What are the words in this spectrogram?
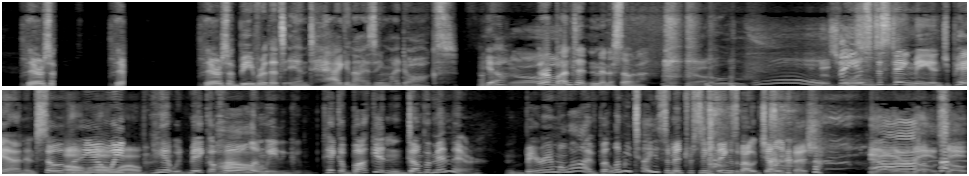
There's a there, there's a beaver that's antagonizing my dogs. Yeah, they're abundant in Minnesota. Yeah. This They one. used to sting me in Japan, and so Oh, you know, oh, we'd, wow. yeah, we'd make a hole and we'd take a bucket and dump them in there and bury them alive. But let me tell you some interesting things about jellyfish. Yeah, there we go. So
